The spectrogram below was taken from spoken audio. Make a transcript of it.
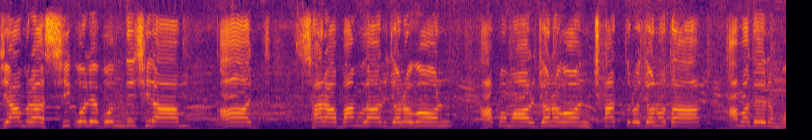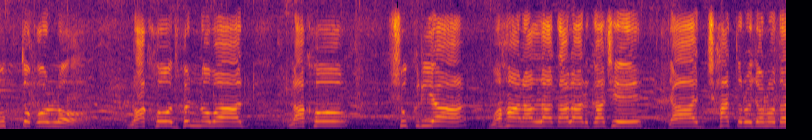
যে আমরা শিকলে বন্দি ছিলাম, আজ সারা বাংলার জনগণ, আপামার জনগণ, ছাত্র জনতা আমাদের মুক্ত করল। লাখো ধন্যবাদ, লাখো শুক্রিয়া মহান আল্লাহ তালার কাছে। যা ছাত্র জনতা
